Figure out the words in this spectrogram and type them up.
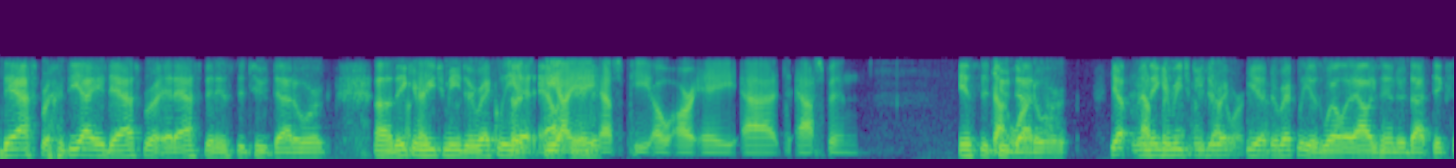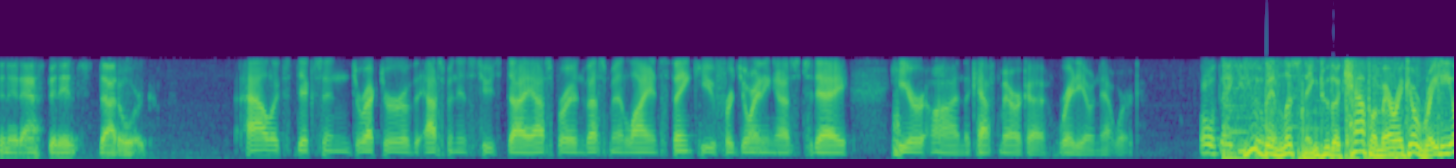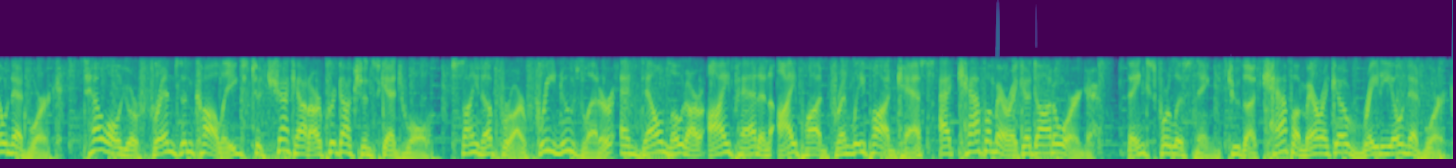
diaspora dia diaspora at aspeninstitute.org. Uh, they can okay. reach me directly so at D I A S P O R A at aspen institute.org. Yep, and they can reach me directly yeah, directly as well at alexander.dixon at aspeninst.org Alex Dixon, Director of the Aspen Institute's Diaspora Investment Alliance, thank you for joining us today here on the CAF America Radio Network. Oh, thank you. You've so been much. listening to the CAF America Radio Network. Tell all your friends and colleagues to check out our production schedule. Sign up for our free newsletter and download our iPad and iPod friendly podcasts at cafamerica.org. Thanks for listening to the CAF America Radio Network.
